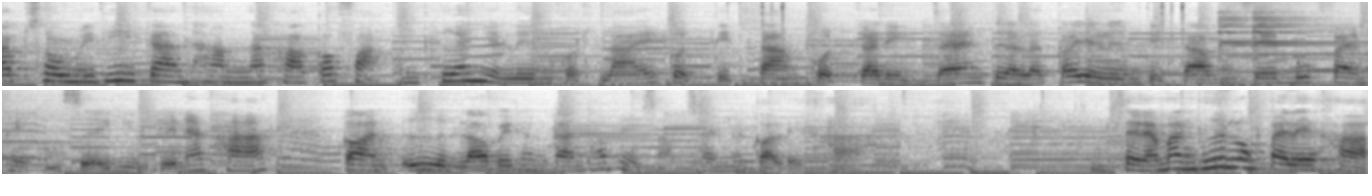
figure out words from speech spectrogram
รับชมวิธีการทำนะคะ ก็ฝากเพื่อนๆอย่าลืมกดไลค์ กดติดตาม กดกระดิ่งแจ้งเตือน แล้วก็อย่าลืมติดตาม Facebook Fanpage ของเสือหิวด้วยนะคะ ก่อนอื่นเราไปทำการทอดหมูสามชั้นกันก่อนเลยค่ะ ใส่น้ำมันพืชลงไปเลยค่ะ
